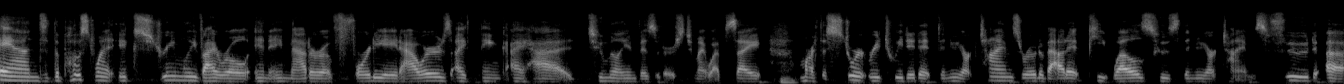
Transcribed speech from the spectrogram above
and the post went extremely viral in a matter of 48 hours. I think i had 2 million visitors to my website. Mm. martha stewart retweeted it. The new york times wrote about it. Pete wells who's the new york times food uh,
